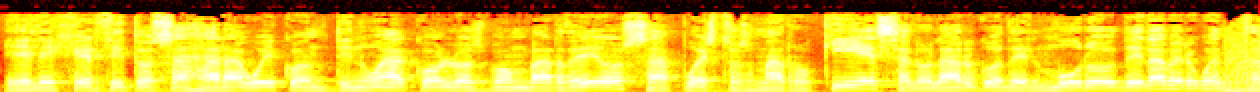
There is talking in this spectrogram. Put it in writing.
El ejército saharaui continúa con los bombardeos a puestos marroquíes a lo largo del muro de la vergüenza.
